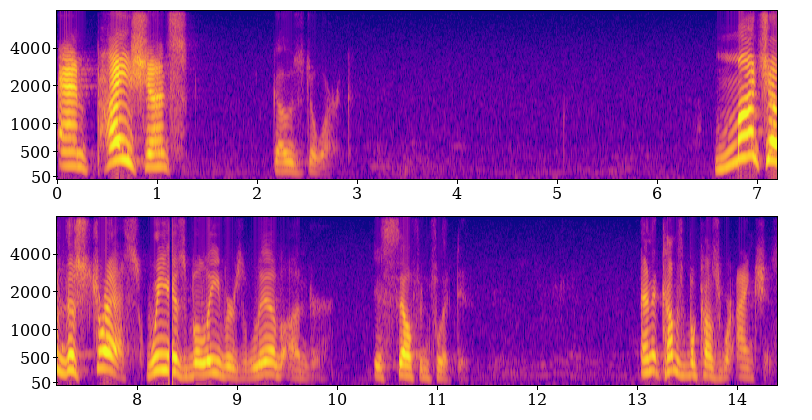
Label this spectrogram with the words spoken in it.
and patience goes to work. Much of the stress we as believers live under is self inflicted. And it comes because we're anxious.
